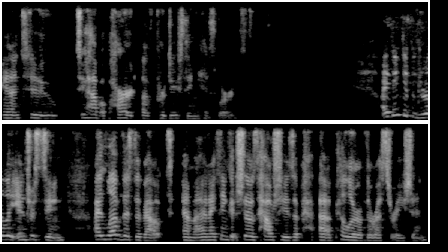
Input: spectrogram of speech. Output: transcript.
and to, to have a part of producing his words. I think this is really interesting. I love this about Emma, and I think it shows how she is a, a pillar of the restoration.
